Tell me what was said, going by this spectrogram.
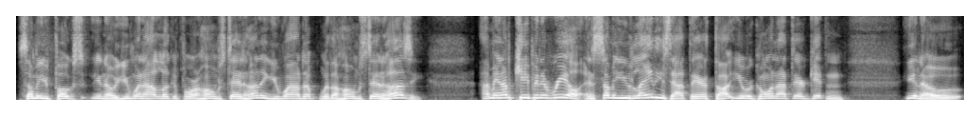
Some of you folks, you know, you went out looking for a homestead honey, you wound up with a homestead huzzy. I mean, I'm keeping it real. And some of you ladies out there thought you were going out there getting, you know,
